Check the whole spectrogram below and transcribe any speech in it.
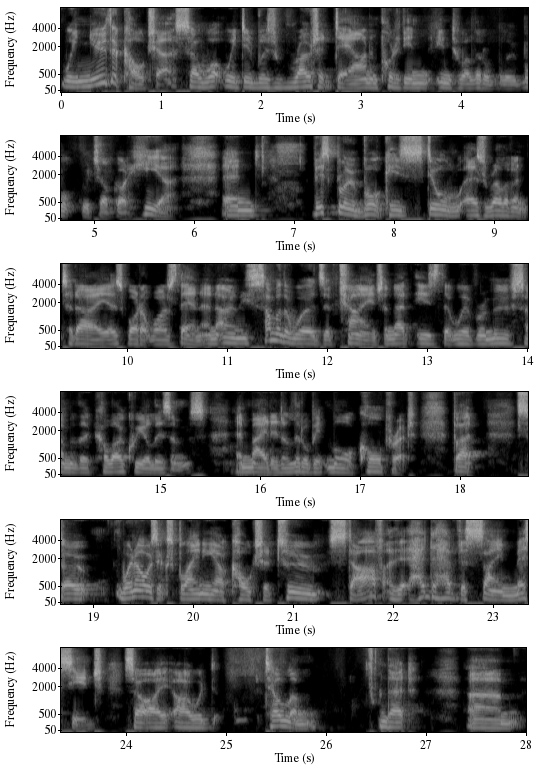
we knew the culture. So what we did was wrote it down and put it in into a little blue book, which I've got here. And this blue book is still as relevant today as what it was then. And only some of the words have changed. And that is that we've removed some of the colloquialisms and made it a little bit more corporate. But so when I was explaining our culture to staff, it had to have the same message. So I, I would tell them that um,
